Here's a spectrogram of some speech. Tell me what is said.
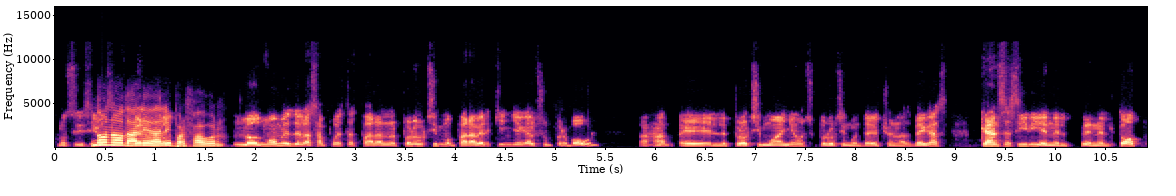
No sé si. No, no, dale, dale, por favor. Los momios de las apuestas para el próximo, para ver quién llega al Super Bowl. Ajá, el próximo año, Super Bowl 58 en Las Vegas. Kansas City en el, en el top.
